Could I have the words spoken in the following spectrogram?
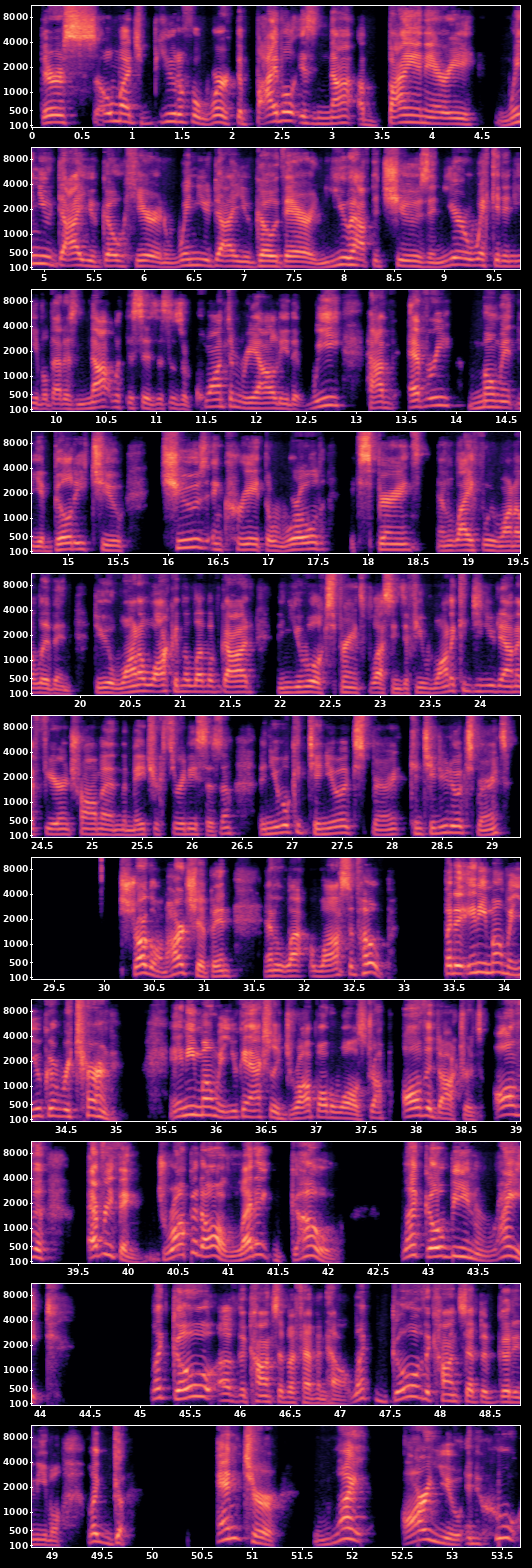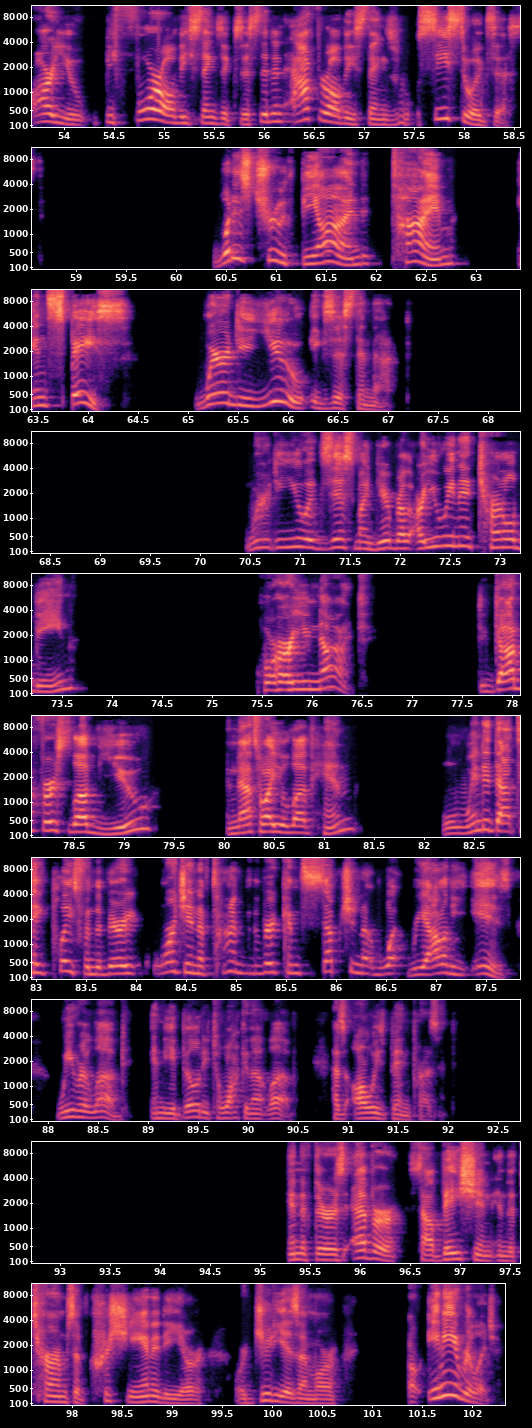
There is so much beautiful work. The Bible is not a binary when you die, you go here, and when you die, you go there, and you have to choose, and you're wicked and evil. That is not what this is. This is a quantum reality that we have every moment the ability to choose and create the world experience and life we want to live in. Do you want to walk in the love of God? Then you will experience blessings. If you want to continue down a fear and trauma in the matrix 3D system, then you will continue experience continue to experience struggle and hardship and and loss of hope. But at any moment, you can return. Any moment, you can actually drop all the walls, drop all the doctrines, all the everything, drop it all, let it go. Let go being right. Let go of the concept of heaven, hell. Let go of the concept of good and evil. Let go. Enter what are you and who are you before all these things existed and after all these things cease to exist? What is truth beyond time and space. Where do you exist in that? Where do you exist, my dear brother? Are you an eternal being or are you not? Did God first love you and that's why you love him? Well, when did that take place? From the very origin of time, the very conception of what reality is. We were loved, and the ability to walk in that love has always been present. And if there is ever salvation in the terms of Christianity or, or Judaism or or any religion.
